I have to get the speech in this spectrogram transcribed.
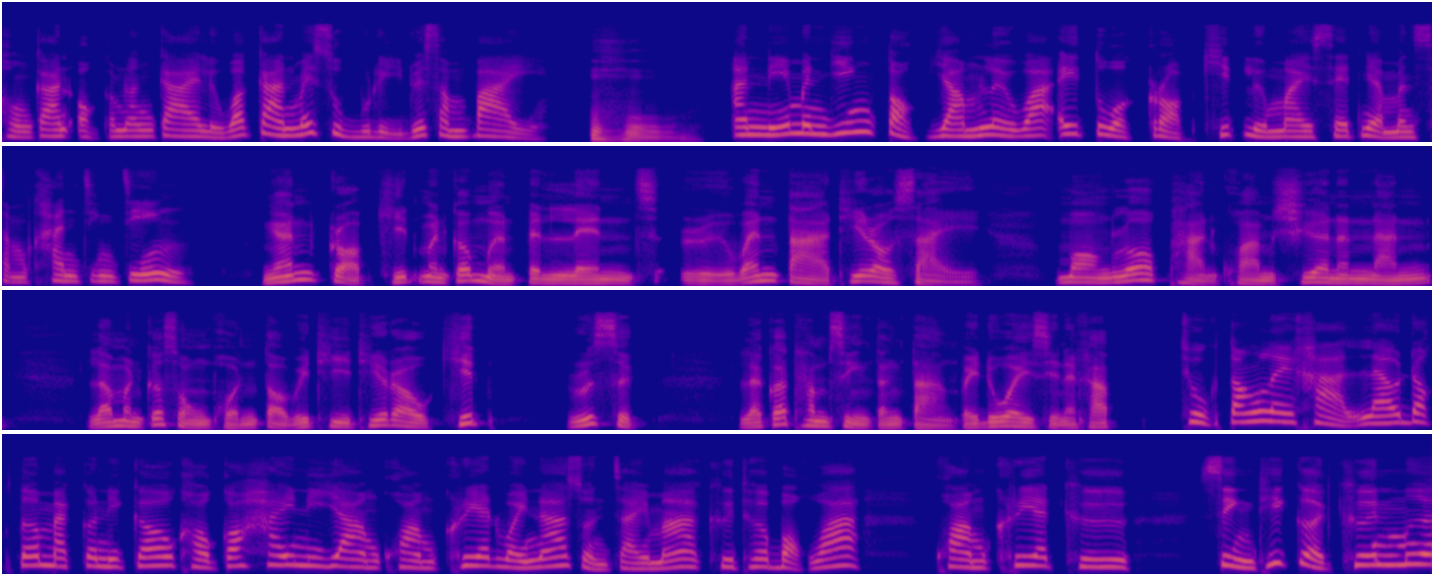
ของการออกกำลังกาย หรือว่าการไม่สูบบุหรี่ด้วยซ้ำไป โอ้โห อันนี้มันยิ่งตอกย้ำเลยว่าไอ้ตัวกรอบคิดหรือ mindset เนี่ยมันสำคัญจริงๆงั้นกรอบคิดมันก็เหมือนเป็นเลนส์หรือแว่นตาที่เราใส่ มองโลกผ่านความเชื่อนั้นๆ แล้วมันก็ส่งผลต่อวิธีที่เราคิด รู้สึก แล้วก็ทำสิ่งต่างๆ ไปด้วยสินะครับถูกต้องเลยค่ะ แล้วดรแม c ก o นิเกิลเขาก็ให้นิยามความเครียดไว้น่าสนใจมาก คือเธอบอกว่าความเครียดคือ สิ่งที่เกิดขึ้นเมื่อ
